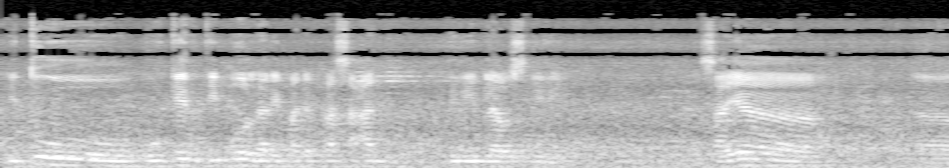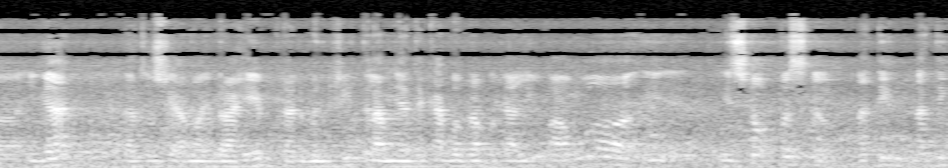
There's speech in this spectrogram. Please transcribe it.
itu mungkin timbul daripada perasaan diri beliau sendiri. Saya uh, ingat Datuk Seri Anwar Ibrahim dan Menteri telah menyatakan beberapa kali bahawa it's not personal, nothing nothing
